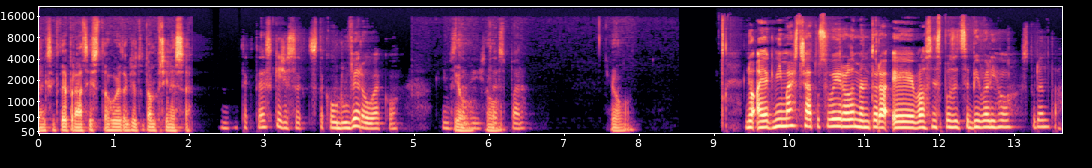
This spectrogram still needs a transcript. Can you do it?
nějak se k té práci stahuje, takže to tam přinese. Mhm, tak to je hezký, že se s takovou důvěrou jako tím stavíš, jo, jo. to je super. Jo. No a jak vnímáš třeba tu svoji roli mentora i vlastně z pozice bývalého studenta?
